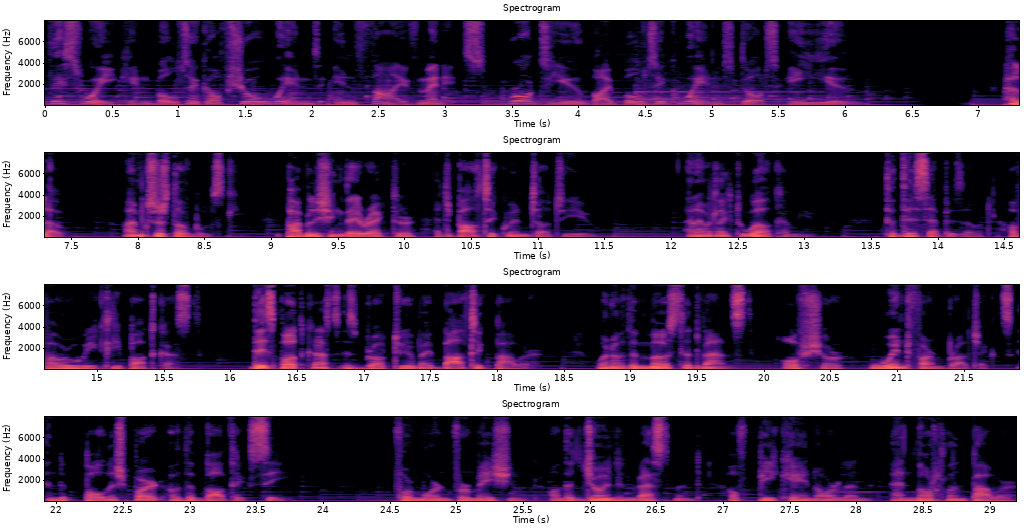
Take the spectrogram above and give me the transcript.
This week in Baltic Offshore Wind in 5 minutes. Brought to you by BalticWind.eu. Hello, I'm Krzysztof Bulski, Publishing Director at BalticWind.eu, and I would like to welcome you to this episode of our weekly podcast. This podcast is brought to you by Baltic Power, one of the most advanced offshore wind farm projects in the Polish part of the Baltic Sea. For more information on the joint investment of PKN Orlen and Northland Power,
